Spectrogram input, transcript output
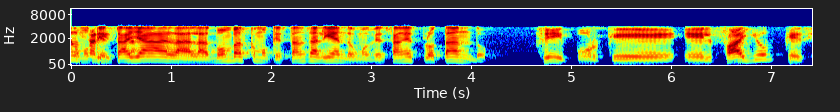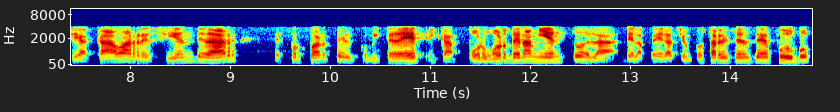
como que está ya las bombas como que están saliendo, como que están explotando. Sí, porque el fallo que se acaba recién de dar es por parte del Comité de Ética, por un ordenamiento de la, de la Federación Costarricense de Fútbol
